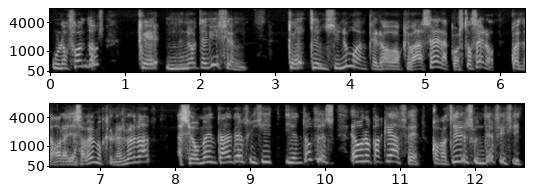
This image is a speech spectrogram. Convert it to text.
unos fondos que no te dicen que te insinúan que no que va a ser a costo cero, cuando ahora ya sabemos que no es verdad, se aumenta el déficit y entonces Europa qué hace? Como tienes un déficit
